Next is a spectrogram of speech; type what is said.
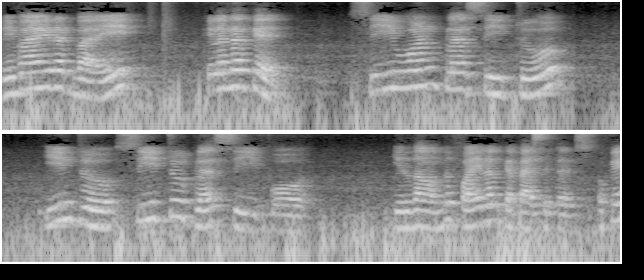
divided by கீழ என்ன இருக்கு? C1 plus C2 into C2 plus C4 இதுதான் வந்து ஃபைனல் கெபாசிட்டன்ஸ் ஓகே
